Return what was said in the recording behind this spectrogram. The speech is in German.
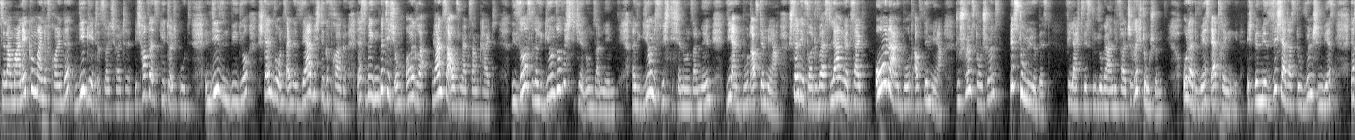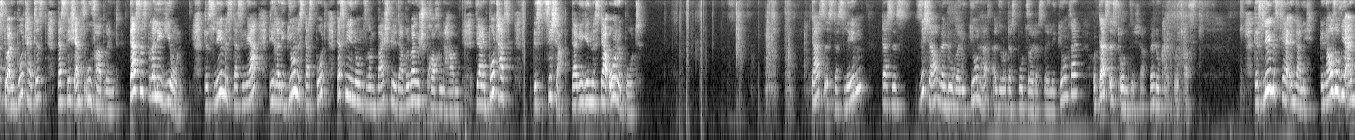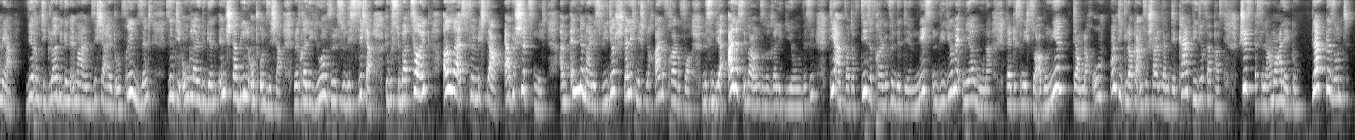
Assalamu alaikum meine Freunde, wie geht es euch heute? Ich hoffe es geht euch gut. In diesem Video stellen wir uns eine sehr wichtige Frage, deswegen bitte ich um eure ganze Aufmerksamkeit. Wieso ist Religion so wichtig in unserem Leben? Religion ist wichtig in unserem Leben wie ein Boot auf dem Meer. Stell dir vor, du wärst lange Zeit ohne ein Boot auf dem Meer. Du schwimmst und schwimmst, bis du müde bist. Vielleicht wirst du sogar in die falsche Richtung schwimmen. Oder du wirst ertrinken. Ich bin mir sicher, dass du wünschen wirst, dass du ein Boot hättest, das dich ans Ufer bringt. Das ist Religion. Das Leben ist das Meer, die Religion ist das Boot, das wir in unserem Beispiel darüber gesprochen haben. Wer ein Boot hat, ist sicher. Dagegen ist er ohne Boot. Das ist das Leben, das ist sicher, wenn du Religion hast, also das Boot soll das Religion sein, und das ist unsicher, wenn du kein Boot hast. Das Leben ist veränderlich, genauso wie ein Meer. Während die Gläubigen immer in Sicherheit und Frieden sind, sind die Ungläubigen instabil und unsicher. Mit Religion fühlst du dich sicher. Du bist überzeugt, Allah ist für mich da. Er beschützt mich. Am Ende meines Videos stelle ich mich noch eine Frage vor. Müssen wir alles über unsere Religion wissen? Die Antwort auf diese Frage findet ihr im nächsten Video mit mir, Mona. Vergiss nicht zu abonnieren, Daumen nach oben und die Glocke anzuschalten, damit ihr kein Video verpasst. Tschüss, Assalamu alaikum. Bleibt gesund.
